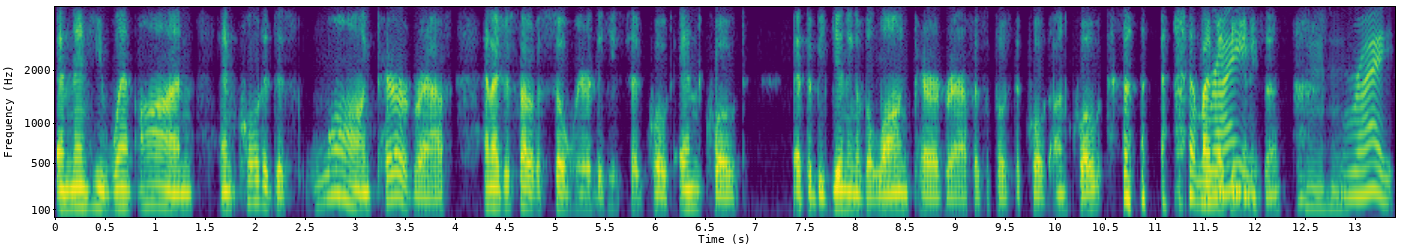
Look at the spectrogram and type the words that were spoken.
and then he went on and quoted this long paragraph and i just thought it was so weird that he said quote end quote at the beginning of the long paragraph as opposed to quote unquote am i making any Right. sense Mhm. Right.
